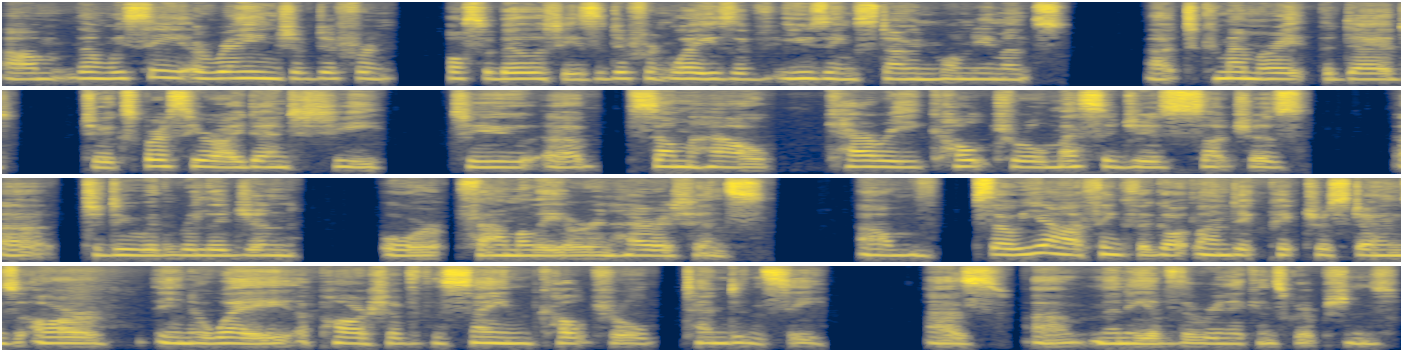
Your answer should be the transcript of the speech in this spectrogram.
um, then we see a range of different possibilities, the different ways of using stone monuments uh, to commemorate the dead, to express your identity, to uh, somehow carry cultural messages such as uh, to do with religion or family or inheritance. Um, so yeah, I think the Gotlandic picture stones are in a way a part of the same cultural tendency as uh, many of the runic inscriptions.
